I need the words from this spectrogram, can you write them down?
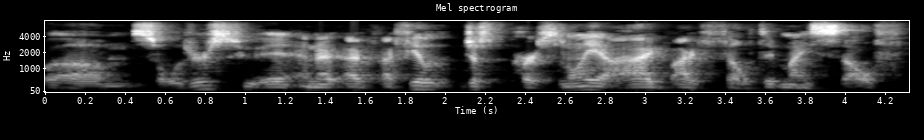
um, soldiers. Who, and I, I, feel just personally I, I felt it myself.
